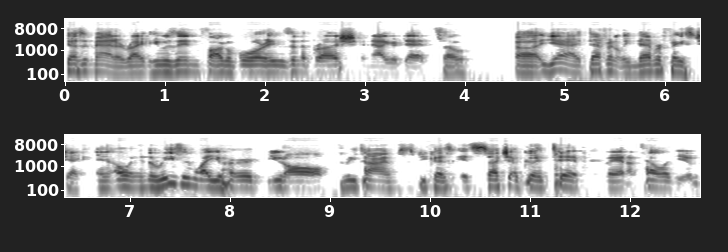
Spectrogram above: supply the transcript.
Doesn't matter, right? He was in Fog of War. He was in the brush, and now you're dead. So uh, yeah, definitely never face check. And oh, and the reason why you heard mute all three times is because it's such a good tip, man. I'm telling you.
